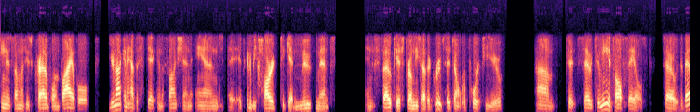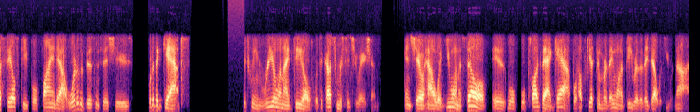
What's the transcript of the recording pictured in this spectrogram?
seen as someone who's credible and viable, you're not going to have the stick and the function, and it's going to be hard to get movement and focus from these other groups that don't report to you. Um, to, so to me, it's all sales. So the best salespeople find out what are the business issues, what are the gaps between real and ideal with the customer situation and show how what you want to sell is will will plug that gap, will help get them where they want to be, whether they dealt with you or not,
